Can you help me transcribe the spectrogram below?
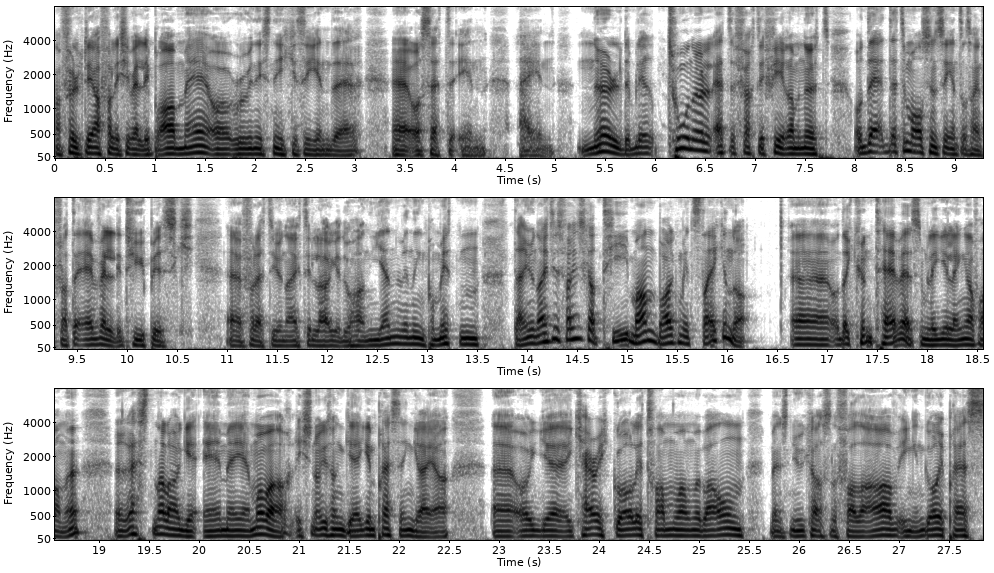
Han fulgte iallfall ikke veldig bra med, og Rooney sniker seg inn der. Uh, og sette inn 1-0. Det blir 2-0 etter 44 minutter. Og det, Dette må også synes jeg er interessant, for det er veldig typisk eh, for dette United-laget. Du har en gjenvinning på midten, der United faktisk har ti mann bak midtstreken. da Uh, og det er kun TV som ligger lenger framme. Resten av laget er med hjemover. Ikke noe sånn gegenpressing-greier. Uh, og uh, Carrick går litt framover med ballen, mens Newcastle faller av. Ingen går i press.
